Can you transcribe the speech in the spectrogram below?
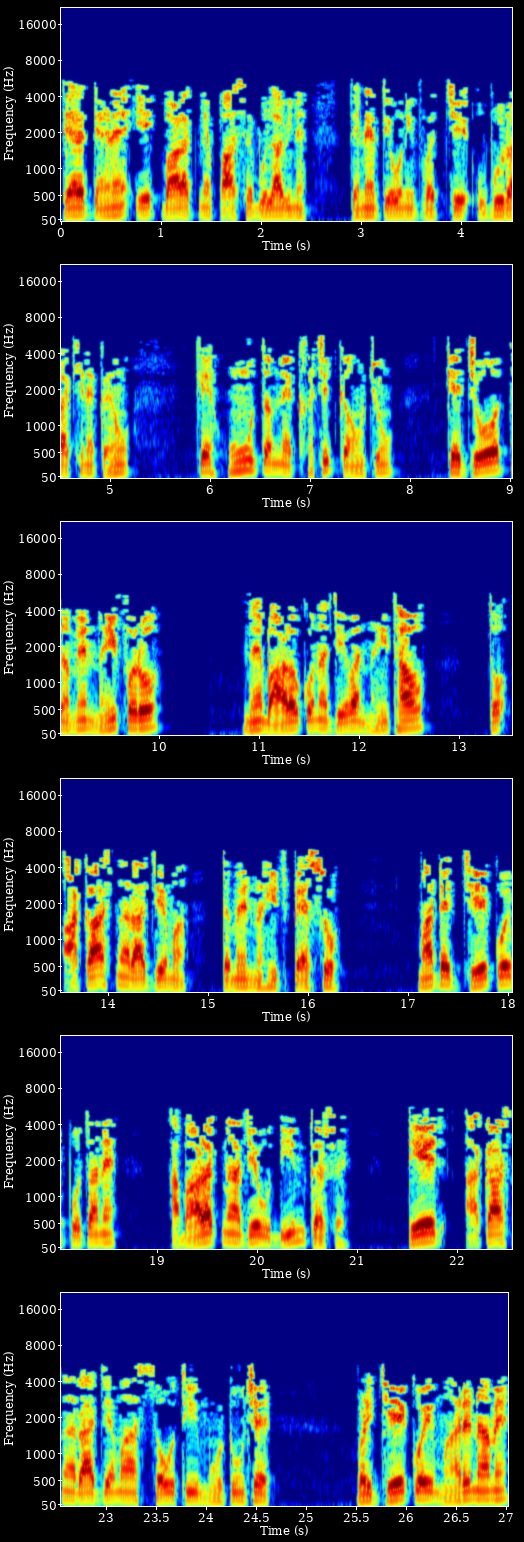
ત્યારે તેણે એક બાળકને પાસે બોલાવીને તેને તેઓની વચ્ચે ઊભું રાખીને કહ્યું કે હું તમને ખચિત કહું છું કે જો તમે નહીં ફરો ને બાળકોના જેવા નહીં થાઓ, તો આકાશના રાજ્યમાં તમે નહીં જ પેસો માટે જે કોઈ પોતાને આ બાળકના જેવું દીન કરશે, તે જ આકાશના રાજ્યમાં સૌથી મોટું છે. વળી જે કોઈ મારે નામે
